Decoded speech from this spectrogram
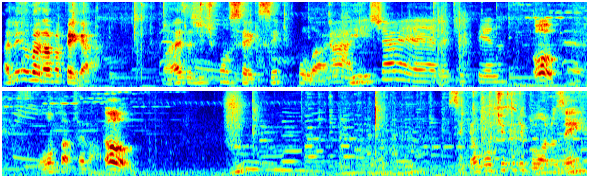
Ali não vai dar pra pegar. Mas a gente consegue sempre pular Ah, ali aqui. já era, que pena. Ô, É. Opa, foi mal. ô. Isso aqui é algum tipo de bônus, hein?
